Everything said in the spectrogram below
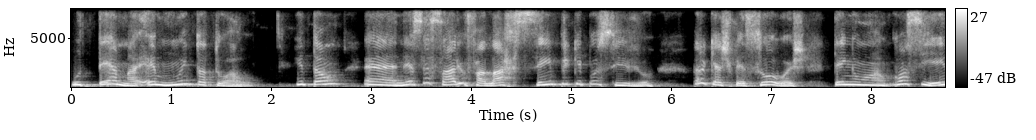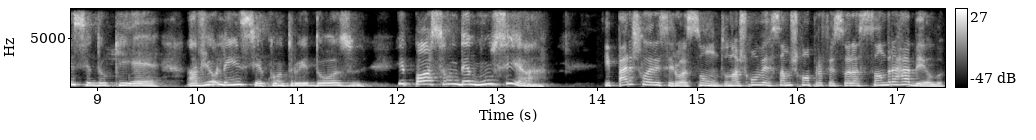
o tema é muito atual. Então, é necessário falar sempre que possível, para que as pessoas tenham a consciência do que é a violência contra o idoso e possam denunciar. E para esclarecer o assunto, nós conversamos com a professora Sandra Rabelo,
